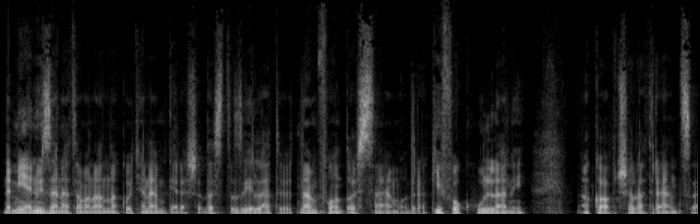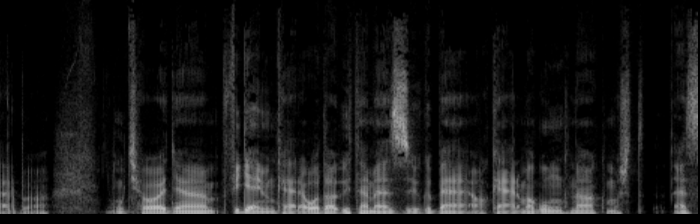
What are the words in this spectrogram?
de milyen üzenete van annak, hogyha nem keresed ezt az illetőt? Nem fontos számodra. Ki fog hullani a kapcsolatrendszerből? Úgyhogy figyeljünk erre oda, ütemezzük be akár magunknak, most ez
